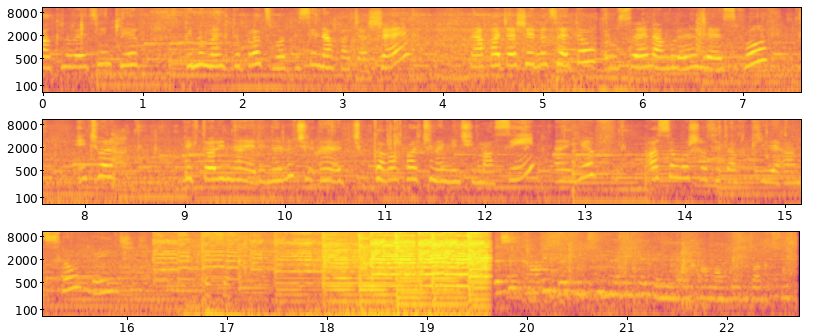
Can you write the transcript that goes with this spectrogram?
հագնվեցինք եւ գնում ենք դպրոց, որպեսզի նախաճաշենք։ Նախաճաշելուց հետո ռուսերեն, անգլերեն լեզվով ինչ որ լինելու, չ- գաղափար չունեմ ինչի մասին, եւ ասեմ, որ շատ հետաքրքիր է անցնում, դե ինչ տեսեք։ Տեսեք քանի պետությունների հետ են իրենք համագործակցում։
